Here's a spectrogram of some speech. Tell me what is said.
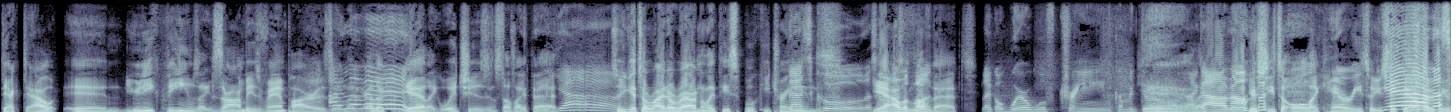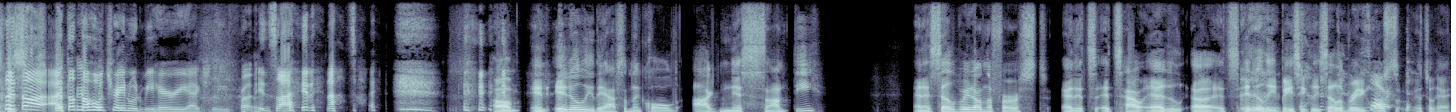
decked out in unique themes like zombies, vampires, and like other yeah, like witches and stuff like that. yeah. So you get to ride around in like these spooky trains. That's cool. That's yeah, cool I would love that. like a werewolf train coming through. Yeah, like, like, I don't know. Your seats are all like hairy, so you sit there. yeah, that's what I thought. I thought the whole train would be hairy, actually, fro- inside and outside. um, in Italy, they have something called Ognissanti, and it's celebrated on the first. And it's it's how Ed, uh, it's Italy basically celebrating. Also, it's okay.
